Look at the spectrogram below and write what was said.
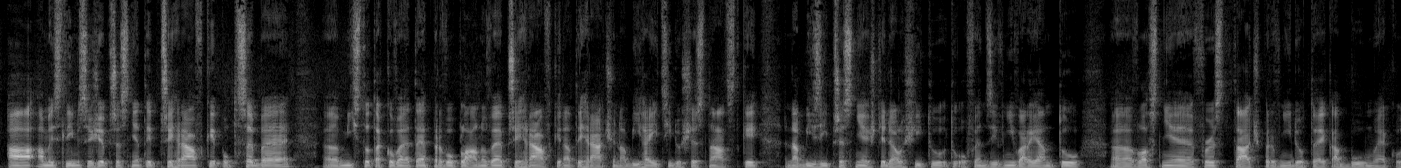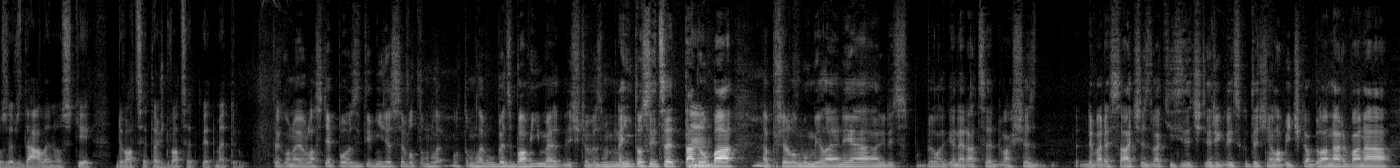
a, a myslím si, že přesně ty přihrávky pod sebe, eh, místo takové té prvoplánové přihrávky na ty hráče nabíhající do šestnáctky, nabízí přesně ještě další tu, tu ofenzivní variantu, eh, vlastně first touch, první dotek a boom jako ze vzdálenosti 20 až 25 metrů. Tak ono je vlastně pozitivní, že se o tomhle, o tomhle vůbec bavíme, když to vezmeme. Není to sice ta hmm. doba na přelomu milénia, kdy byla generace 26, 96, 2004, kdy skutečně lavička byla narvaná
